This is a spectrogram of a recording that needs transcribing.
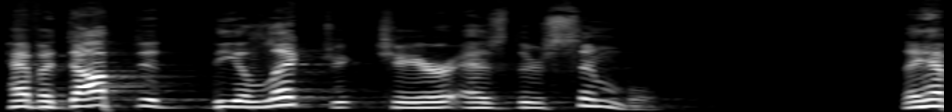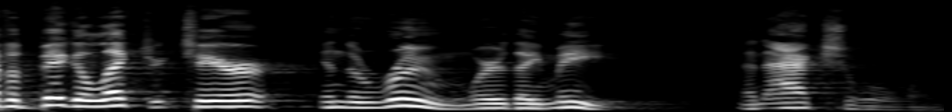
have adopted the electric chair as their symbol. They have a big electric chair in the room where they meet, an actual one.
